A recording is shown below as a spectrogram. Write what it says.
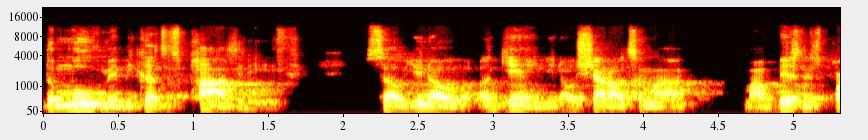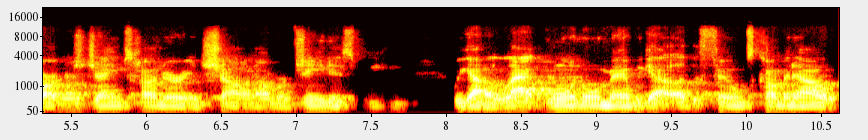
the movement because it's positive. So, you know, again, you know, shout out to my my business partners, James Hunter and Sean Armour-Genius. We we got a lot going on, man. We got other films coming out.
